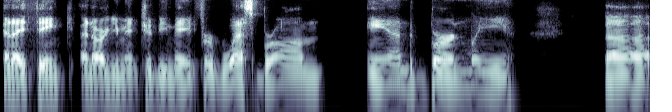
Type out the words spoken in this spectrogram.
and I think an argument could be made for West Brom and Burnley uh,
